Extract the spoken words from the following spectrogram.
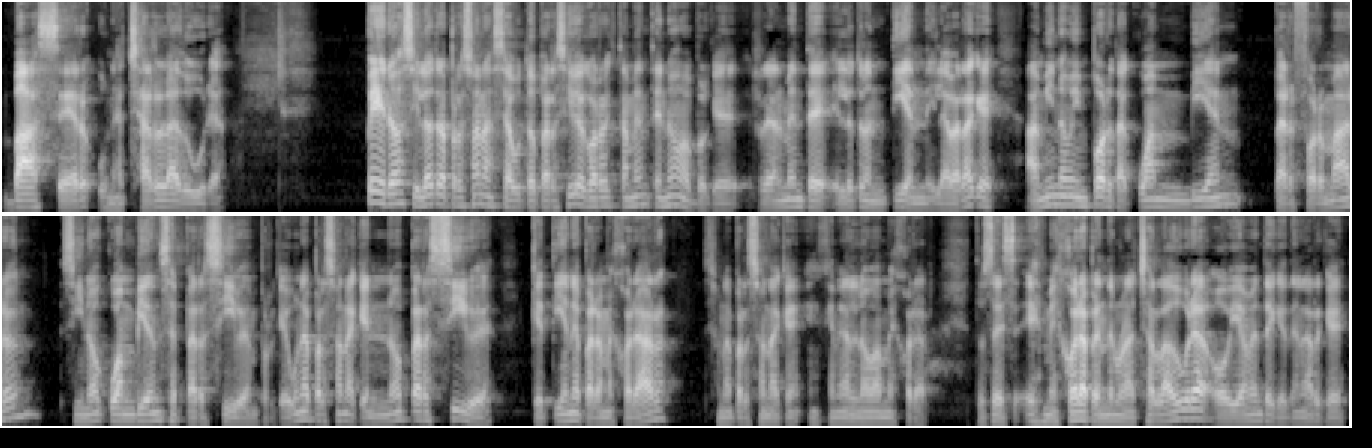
va a ser una charla dura. Pero si la otra persona se autopercibe correctamente, no, porque realmente el otro entiende. Y la verdad que a mí no me importa cuán bien performaron, sino cuán bien se perciben, porque una persona que no percibe que tiene para mejorar, es una persona que en general no va a mejorar. Entonces es mejor aprender una charla dura, obviamente que tener que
